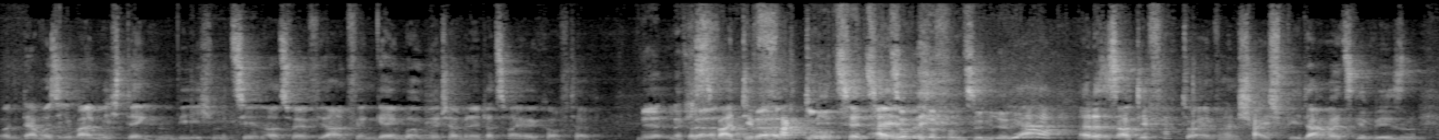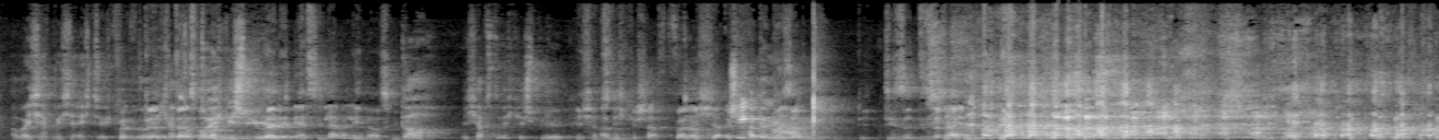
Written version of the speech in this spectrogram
Und da muss ich immer an mich denken, wie ich mit 10 oder 12 Jahren für einen Gameboy mir Terminator 2 gekauft habe. Ja, Das war de Da facto Die Lizenz hat ein- sowieso funktioniert. Ja, das ist auch de facto einfach ein Scheißspiel damals gewesen, aber ich habe mich echt durchgewürgt. Ich habe das nie über den durchgespielt. ersten Level hinausgekommen. Doch, ich habe es durchgespielt. Ich habe es nicht geschafft, weil doch. ich, ich hatte diese, die, diese, diese rein.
